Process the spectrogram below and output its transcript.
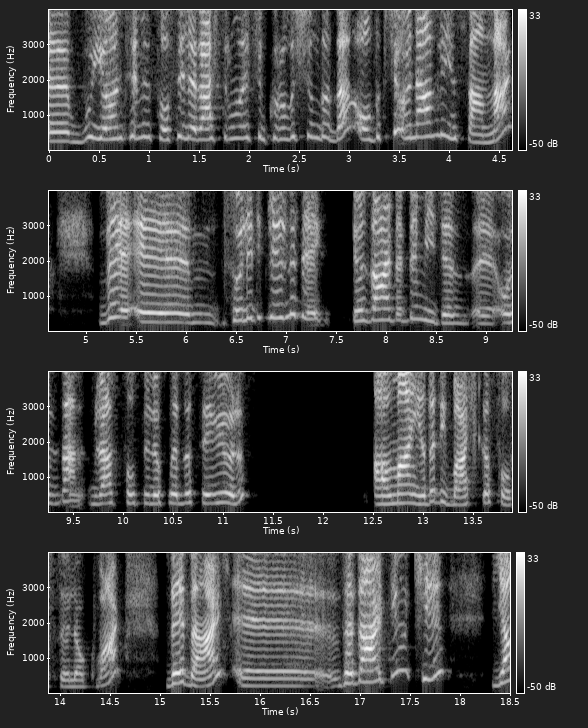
e, bu yöntemin sosyal araştırmalar için kuruluşunda da oldukça önemli insanlar ve e, söylediklerini de göz ardı edemeyeceğiz. E, o yüzden biraz sosyologları da seviyoruz. Almanya'da bir başka sosyolog var. Weber. E, Weber diyor ki ya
